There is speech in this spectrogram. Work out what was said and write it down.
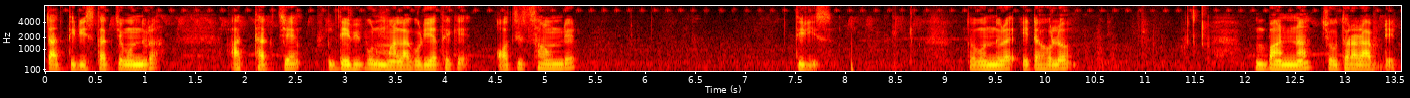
তার তিরিশ থাকছে বন্ধুরা। আর থাকছে দেবীপুর মালাগড়িয়া থেকে অসিত সাউন্ডের তিরিশ। তো বন্ধুরা, এটা হলো বান্না, চৌতারার আপডেট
